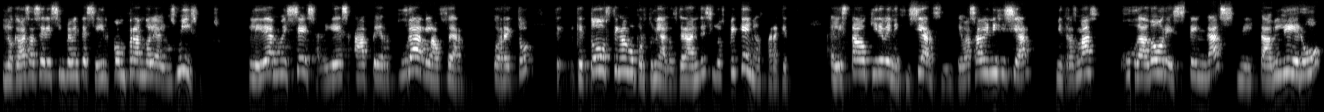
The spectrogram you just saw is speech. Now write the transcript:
y lo que vas a hacer es simplemente seguir comprándole a los mismos. La idea no es esa, la idea es aperturar la oferta, ¿correcto? Que todos tengan oportunidad, los grandes y los pequeños, para que el Estado quiere beneficiarse. Te vas a beneficiar mientras más jugadores tengas en el tablero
